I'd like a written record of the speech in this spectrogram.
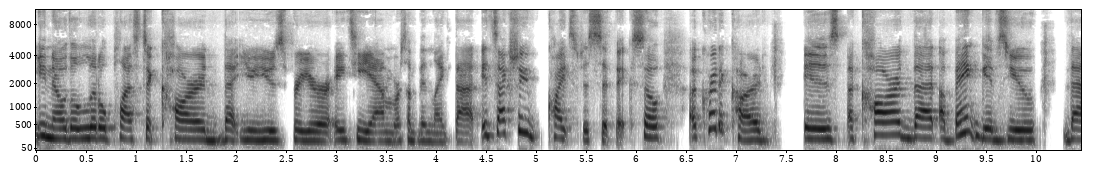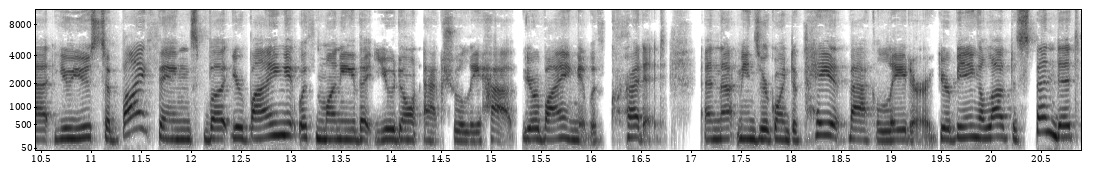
you know, the little plastic card that you use for your ATM or something like that. It's actually quite specific. So, a credit card is a card that a bank gives you that you use to buy things, but you're buying it with money that you don't actually have. You're buying it with credit. And that means you're going to pay it back later. You're being allowed to spend it,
